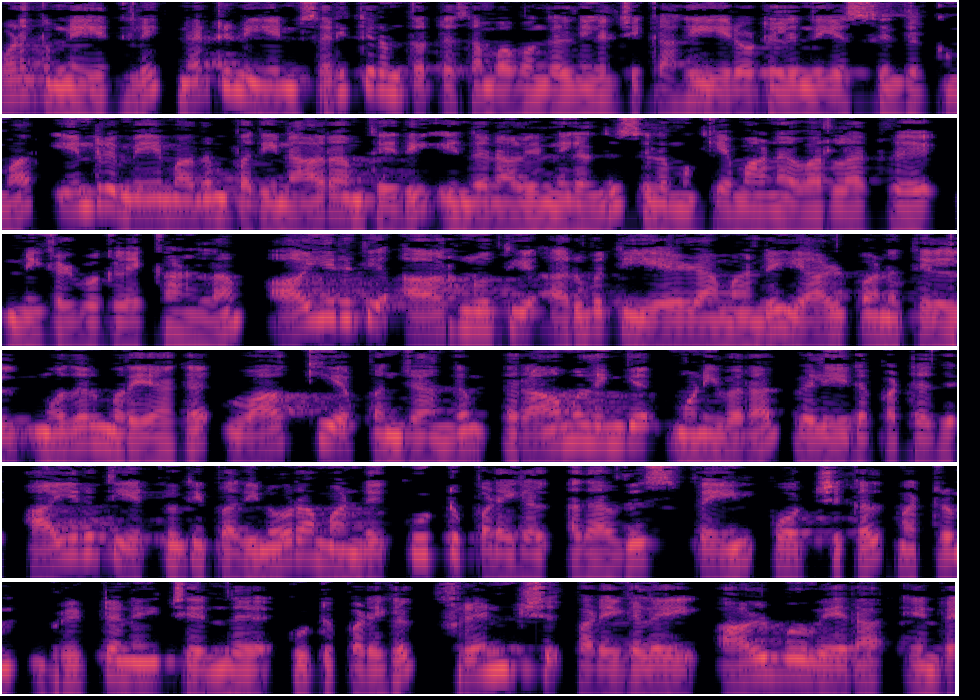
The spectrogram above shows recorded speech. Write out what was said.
வணக்கம் நேயர்களே. நட்டினியின் சரித்திரம் தொட்ட சம்பவங்கள் நிகழ்ச்சிக்காக ஈரோட்டிலிருந்து எஸ். செந்தில்குமார். இன்று மே மாதம் பதினாறாம் தேதி இந்த நாளில் நிகழ்ந்து சில முக்கியமான வரலாற்று நிகழ்வுகளை காணலாம். ஆயிரத்தி அறுநூத்தி அறுபத்தி ஏழாம் ஆண்டு யாழ்ப்பாணத்தில் முதல் முறையாக வாக்கிய பஞ்சாங்கம் ராமலிங்க முனிவரால் வெளியிடப்பட்டது. ஆயிரத்தி எட்நூத்தி பதினோராம் ஆண்டு கூட்டுப்படைகள் அதாவது ஸ்பெயின் போர்ச்சுகல் மற்றும் பிரிட்டனை சேர்ந்த கூட்டுப்படைகள் பிரெஞ்சு படைகளை ஆல்புவேரா என்ற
